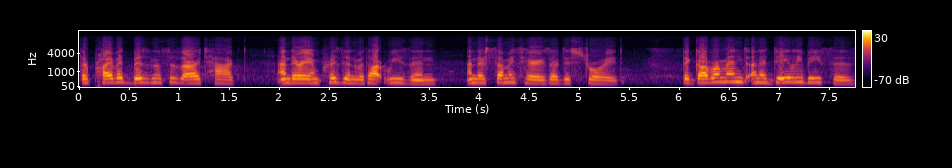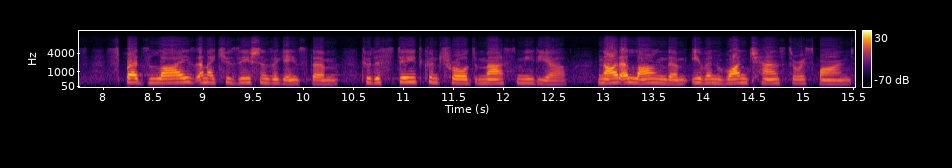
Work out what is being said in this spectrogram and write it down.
their private businesses are attacked, and they are imprisoned without reason, and their cemeteries are destroyed. The government, on a daily basis, spreads lies and accusations against them through the state-controlled mass media, not allowing them even one chance to respond.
